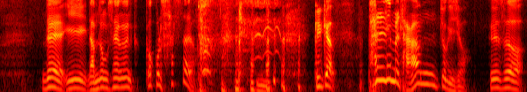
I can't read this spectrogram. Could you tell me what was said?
근데 이 남동생은 거꾸로 샀어요. 그러니까 팔림을 당한 쪽이죠. 그래서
